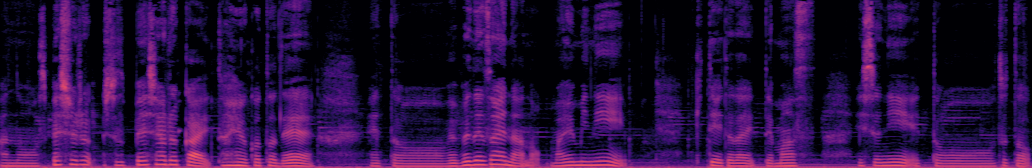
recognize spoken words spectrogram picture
あのスペシャルスペシャル会ということでえっとウェブデザイナーのまゆみに来ていただいてます。一緒にえっとちょっと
